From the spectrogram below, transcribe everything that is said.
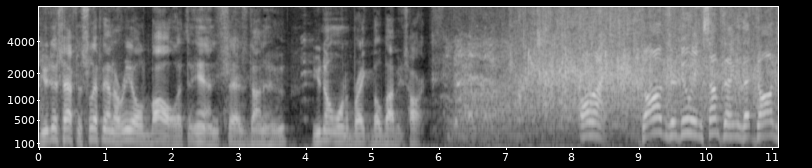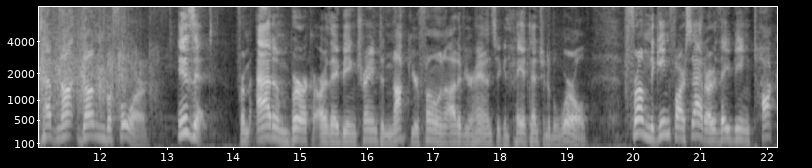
you just have to slip in a real ball at the end, says Donahue. You don't want to break Bo Bobby's heart. All right. Dogs are doing something that dogs have not done before. Is it? From Adam Burke, are they being trained to knock your phone out of your hand so you can pay attention to the world? From Negin Farsad, are they being taught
